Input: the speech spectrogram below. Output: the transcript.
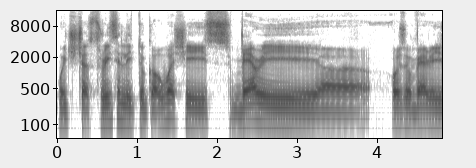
which just recently took over, she's very uh, also very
